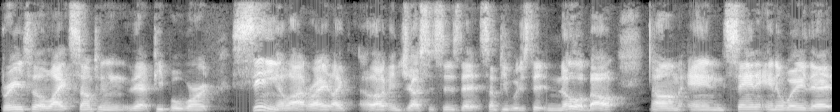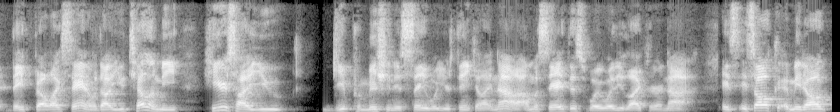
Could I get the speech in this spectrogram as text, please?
bringing to the light something that people weren't seeing a lot, right? Like a lot of injustices that some people just didn't know about, um, and saying it in a way that they felt like saying it without you telling me, here's how you get permission to say what you're thinking. Like, nah, I'm gonna say it this way, whether you like it or not. It's it's all. I mean, it all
